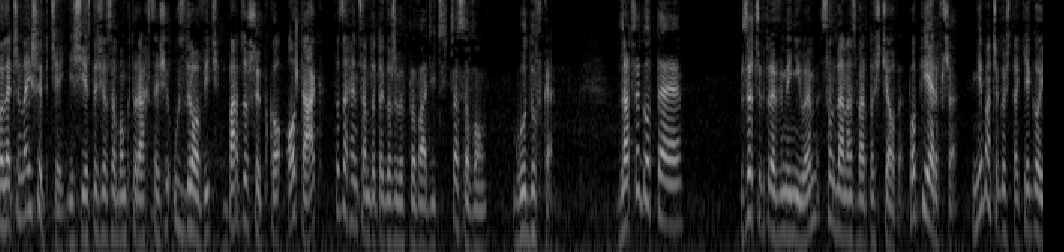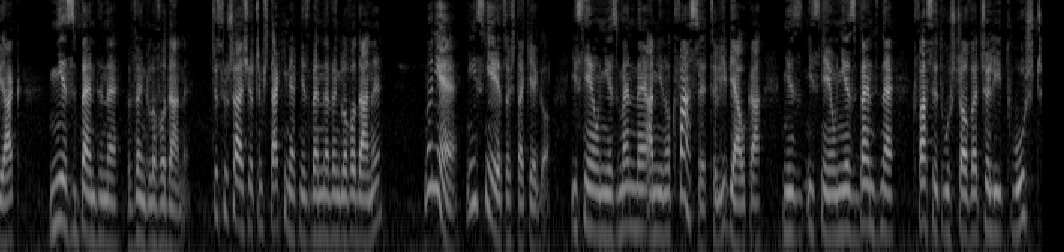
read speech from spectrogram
to leczy najszybciej. Jeśli jesteś osobą, która chce się uzdrowić bardzo szybko, o tak, to zachęcam do tego, żeby wprowadzić czasową głodówkę. Dlaczego te rzeczy, które wymieniłem, są dla nas wartościowe? Po pierwsze, nie ma czegoś takiego jak niezbędne węglowodany. Czy słyszałeś o czymś takim jak niezbędne węglowodany? No nie, nie istnieje coś takiego. Istnieją niezbędne aminokwasy, czyli białka, nie, istnieją niezbędne kwasy tłuszczowe, czyli tłuszcz,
